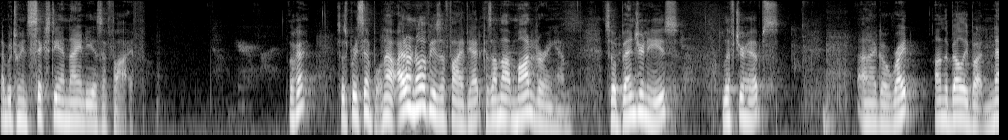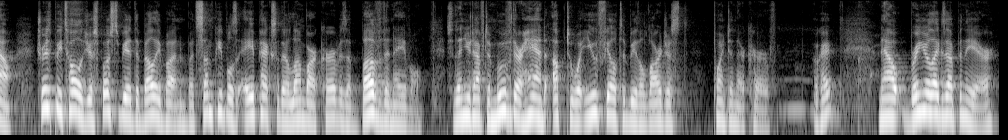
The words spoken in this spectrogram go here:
And between 60 and 90 is a 5. Okay? So it's pretty simple. Now, I don't know if he's a 5 yet because I'm not monitoring him. So bend your knees, lift your hips, and I go right on the belly button. Now, Truth be told, you're supposed to be at the belly button, but some people's apex of their lumbar curve is above the navel. So then you'd have to move their hand up to what you feel to be the largest point in their curve. Okay? Now, bring your legs up in the air.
